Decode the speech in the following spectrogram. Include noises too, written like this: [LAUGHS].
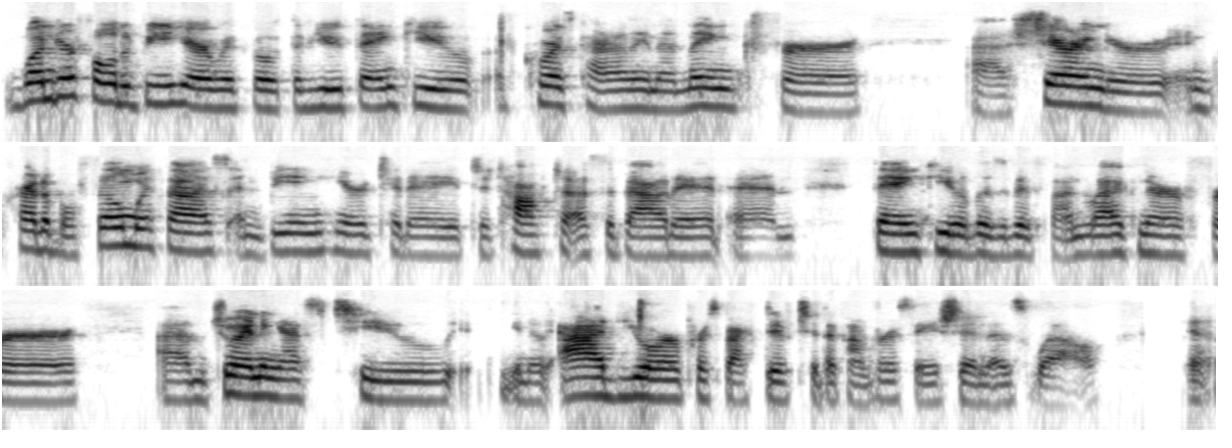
wonderful to be here with both of you. Thank you, of course, Caroline Link, for uh, sharing your incredible film with us and being here today to talk to us about it. And thank you, Elizabeth von Wagner, for um, joining us to you know, add your perspective to the conversation as well. Yeah.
